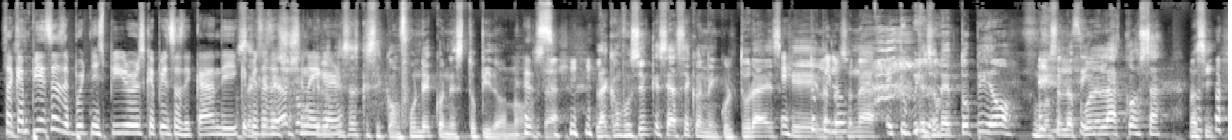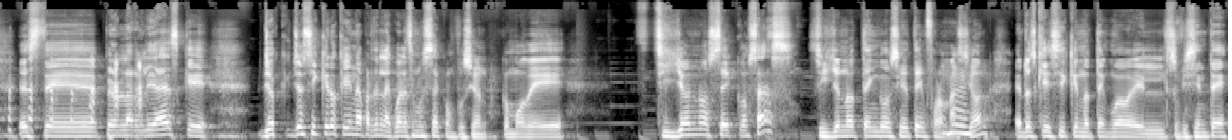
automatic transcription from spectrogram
O sea, ¿qué piensas de Britney Spears? ¿Qué piensas de Candy? ¿Qué O sea, piensas en de Schwarzenegger? Lo que es que se confunde con estúpido, ¿no? O sea, la confusión que se hace con la incultura es que la persona Estúpido. es un estúpido, no se le ocurre la cosa. No, sí. Este, pero la realidad es que yo, yo sí creo que hay una parte en la cual hacemos esa confusión, como de si yo no sé cosas, si yo no tengo cierta información, entonces quiere decir que no tengo el suficiente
